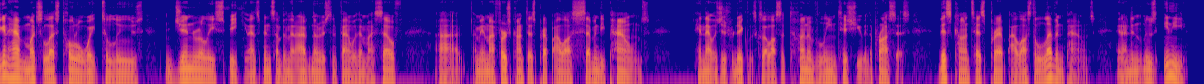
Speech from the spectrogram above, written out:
you're going to have much less total weight to lose, generally speaking. That's been something that I've noticed and found within myself. Uh, I mean, my first contest prep, I lost 70 pounds, and that was just ridiculous because I lost a ton of lean tissue in the process. This contest prep, I lost 11 pounds, and I didn't lose any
